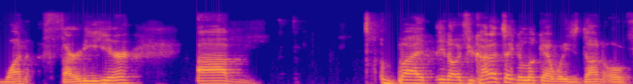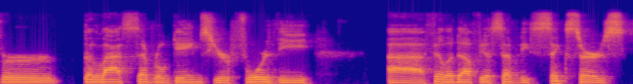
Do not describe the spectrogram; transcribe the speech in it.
130 here. Um, but, you know, if you kind of take a look at what he's done over the last several games here for the uh, Philadelphia 76ers,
